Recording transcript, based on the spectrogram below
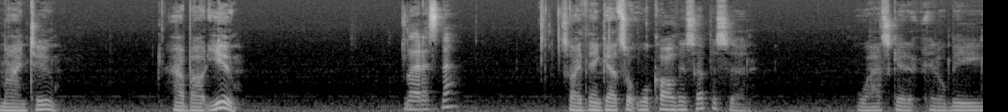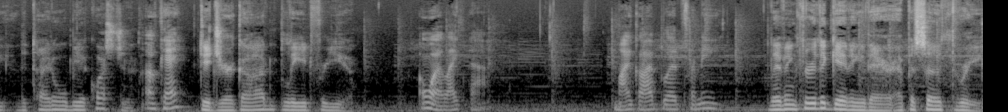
Mine too how about you Let us know. So I think that's what we'll call this episode. We'll ask it. It'll be the title will be a question. Okay. Did your God bleed for you? Oh, I like that. My God bled for me. Living through the getting there, episode three.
